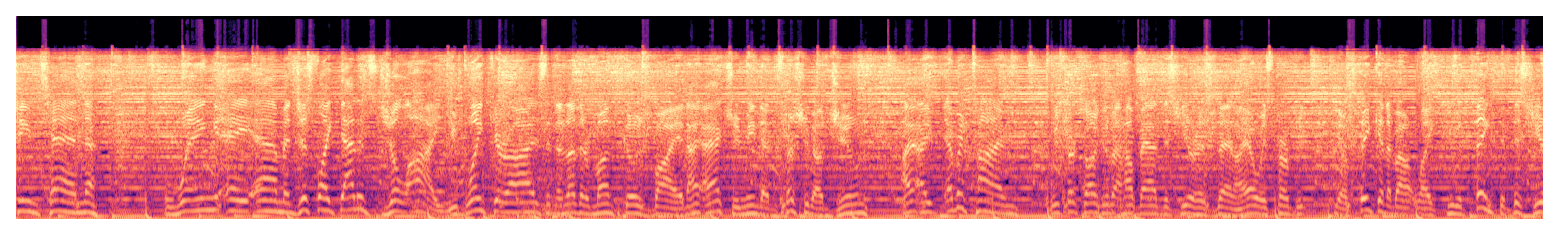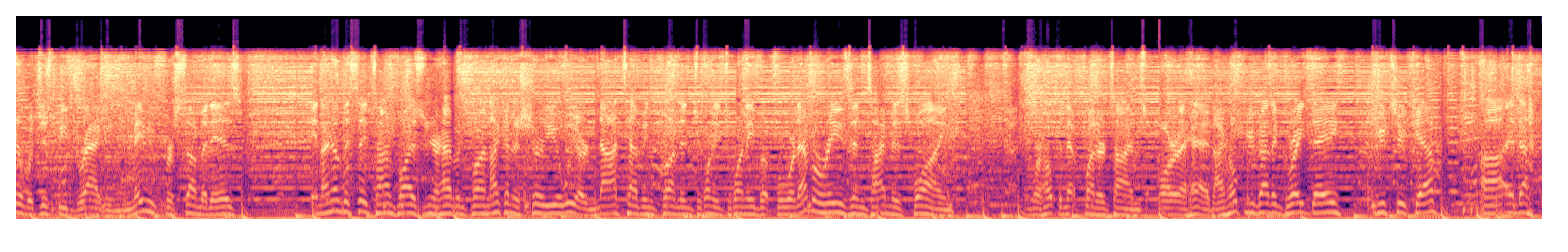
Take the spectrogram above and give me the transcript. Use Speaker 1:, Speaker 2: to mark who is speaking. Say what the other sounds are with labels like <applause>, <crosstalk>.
Speaker 1: 1310 Wing AM. And just like that, it's July. You blink your eyes and another month goes by. And I actually mean that, especially about June. I, I Every time we start talking about how bad this year has been, I always start you know, thinking about, like, you would think that this year would just be dragging. And maybe for some it is. And I know they say time flies when you're having fun. I can assure you we are not having fun in 2020, but for whatever reason, time is flying. And we're hoping that funner times are ahead. I hope you've had a great day. You too, Kev. Uh, and, uh, <laughs>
